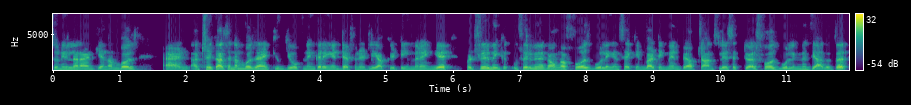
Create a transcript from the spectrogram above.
सुनील नारायण के numbers अच्छे खासे नंबर्स हैं क्योंकि ओपनिंग करेंगे डेफिनेटली आपकी टीम में रहेंगे. बट फिर भी फिर भी मैं कहूँगा first bowling and second batting में इन पे आप चांस ले सकते हो और फ़र्स्ट बॉलिंग में ज़्यादातर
